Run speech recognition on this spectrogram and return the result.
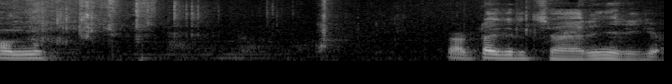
ഒന്ന് കട്ട ഇച്ചിരി ചരിഞ്ഞിരിക്കുക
